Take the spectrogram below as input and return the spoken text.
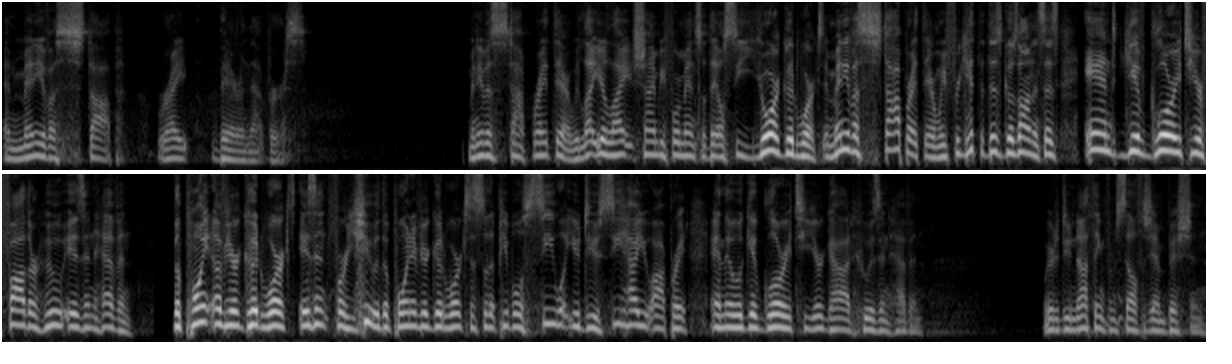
And many of us stop right there in that verse. Many of us stop right there. We let your light shine before men so they'll see your good works. And many of us stop right there and we forget that this goes on and says, and give glory to your Father who is in heaven. The point of your good works isn't for you. The point of your good works is so that people will see what you do, see how you operate, and they will give glory to your God who is in heaven. We're to do nothing from selfish ambition.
